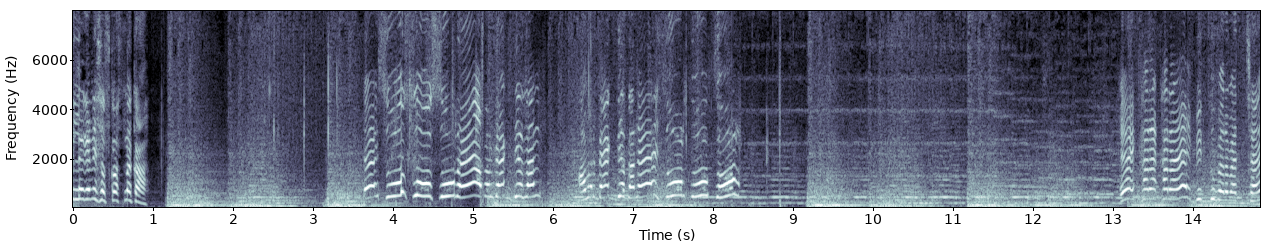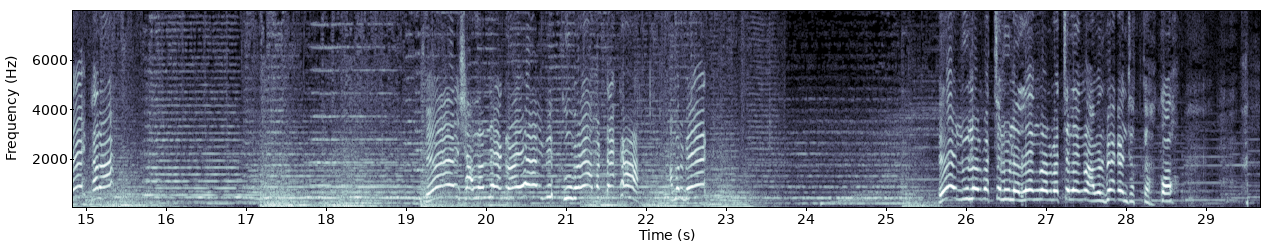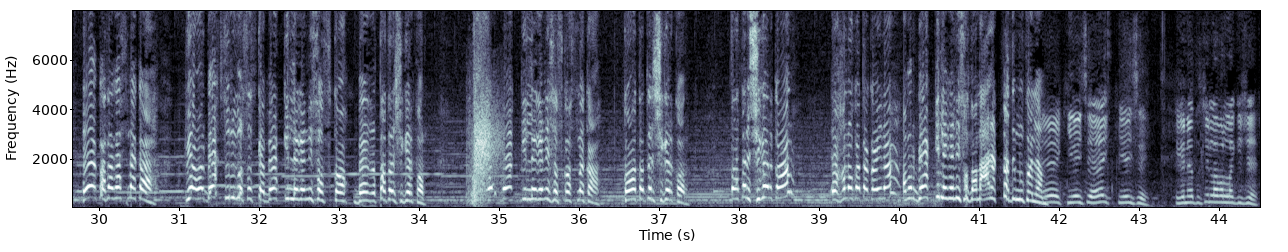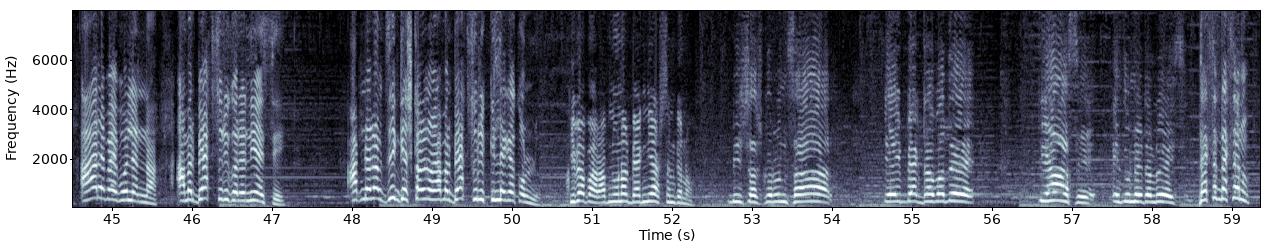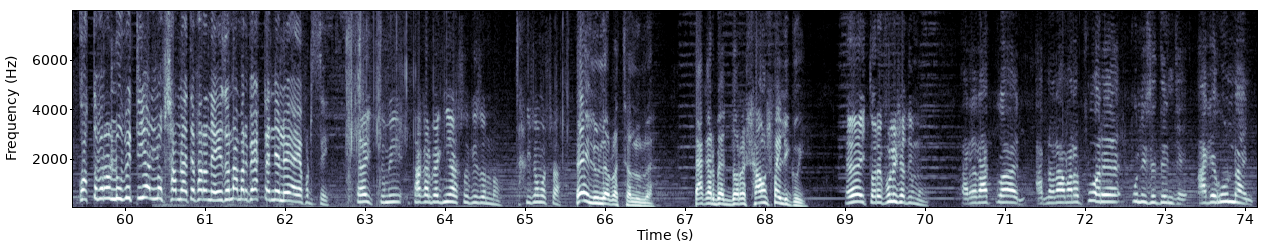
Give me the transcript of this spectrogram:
কি লেগে নিছস কস না কা? এই সুর সুর সুর এ আমার ব্যাগ দিয়ে দেন আমার ব্যাগ দিয়ে দেন এই সুর সুর সুর এই খারা খারা এই বিক্ষুবের বাচ্চা, এই খারা এই শালার লেগরা এই বিক্ষুবে আমার টাকা, আমার ব্যাগ। এই লুলার বাচ্চা, লুলা ল্যাংরার বাচ্চা ল্যাংরা আমার ব্যাগ আনছত কা, ক। কথা কাছ না কা? তুই আমার ব্যাগ চুরি করছস কা? ব্যাগ কিনলে গেনি সস ক? ব্যাগ তাড়াতাড়ি স্বীকার কর। ব্যাগ কিনলে গেনি সস কস না কা? ক তাড়াতাড়ি স্বীকার কর। তাড়াতাড়ি স্বীকার কর। এখনও কথা কই না? আমার ব্যাগ কিনলে গেনি সস আর একটা দিমু কইলাম। এই কি হয়েছে এই কি হয়েছে এখানে এত চিল্লাবার লাগিছে আরে ভাই বললেন না। আমার ব্যাগ চুরি করে নিয়ে এসে আপনারা জিজ্ঞেস করেন ওই আমার ব্যাগ চুরি কি লেগে করল। কি ব্যাপার? আপনি ওনার ব্যাগ নিয়ে আসছেন কেন? বিশ্বাস করুন স্যার। এই ব্যাগটা বাদে টিহা আছে এই জন্য এটা লই আইছি। দেখছেন দেখছেন? কত বড় লুবি টিয়ার লোক সামলাতে পারে না এই জন্য আমার ব্যাগটা নিয়ে লয়ে আয়া পড়ছে। এই তুমি টাকার ব্যাগ নিয়ে আসছো কি জন্য? কি সমস্যা? এই লুলার বাচ্চা লুলা টাকার ব্যাগ ধরার সাহস পাইলি কই? এই তোরে পুলিশে দিমু। আরে রাত কয়েন আপনারা আমার পরে পুলিশে দিন যে আগে হুন নাই।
